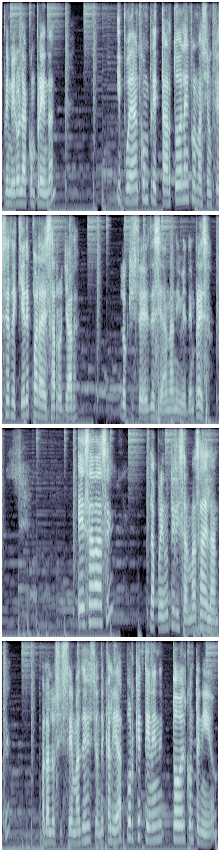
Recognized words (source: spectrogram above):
primero la comprendan, y puedan completar toda la información que se requiere para desarrollar lo que ustedes desean a nivel de empresa. Esa base la pueden utilizar más adelante para los sistemas de gestión de calidad porque tienen todo el contenido,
